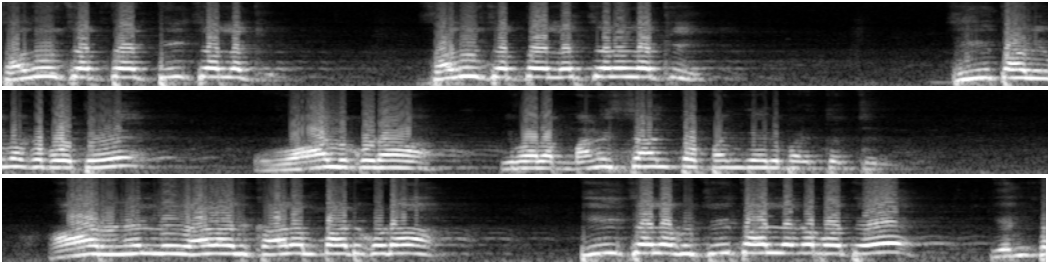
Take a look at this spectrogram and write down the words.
చదువు చెప్పే టీచర్లకి చదువు చెప్పే లెక్చరర్లకి జీతాలు ఇవ్వకపోతే వాళ్ళు కూడా ఇవాళ మనశ్శాంతితో పనిచేయని పరిస్థితి వచ్చింది. ఆరు నెలలు ఏడాది కాలం పాటు కూడా టీచర్లకు జీతాలు లేకపోతే ఎంత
